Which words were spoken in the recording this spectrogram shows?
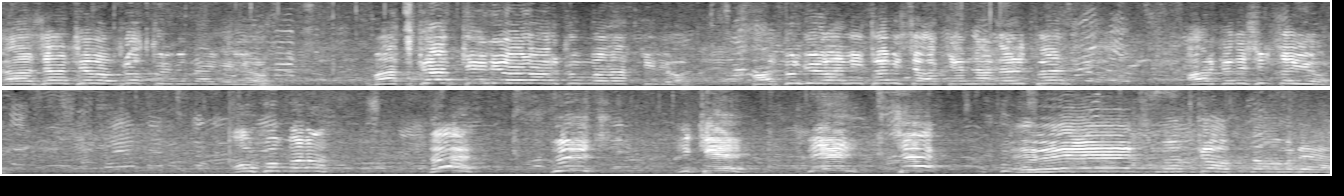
Gaziantep Offroad Kulübü'nden geliyor. Matkap geliyor, Orkun Balat geliyor. Parkur güvenliği tam ise hakemlerden lütfen. Arkadaşım sayıyor. Orkun Balat. 4, 3, 2, 1, çık! Evet, matkap namı değer.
